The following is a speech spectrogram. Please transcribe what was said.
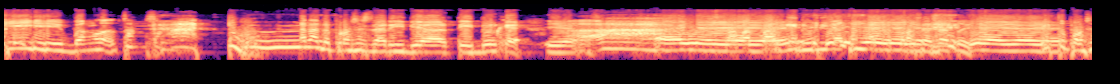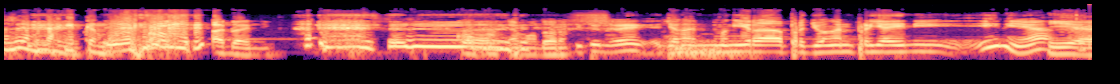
Ih, bang, sang sang aduh. kan ada proses dari dia tidur kayak Iya. ah Ah, iya iya selamat iya. pagi dunia Iya ada iya iya. prosesnya tuh ya. Iya iya iya. itu prosesnya yang menyakitkan. Iya. aduh anjing Goblok emang tuh orang Itu eh, jangan mengira perjuangan pria ini ini ya. Iya.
